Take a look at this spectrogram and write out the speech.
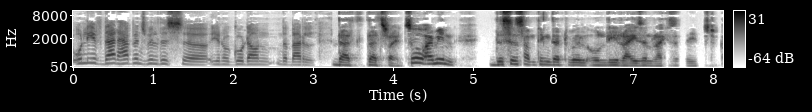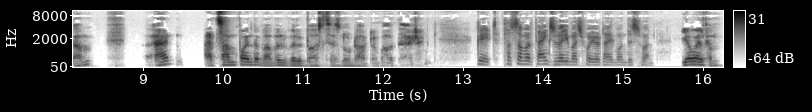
only if that happens will this uh, you know go down the barrel that that's right so i mean this is something that will only rise and rise in the years to come and at some point the bubble will burst there's no doubt about that great Samar, thanks very much for your time on this one you're welcome.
